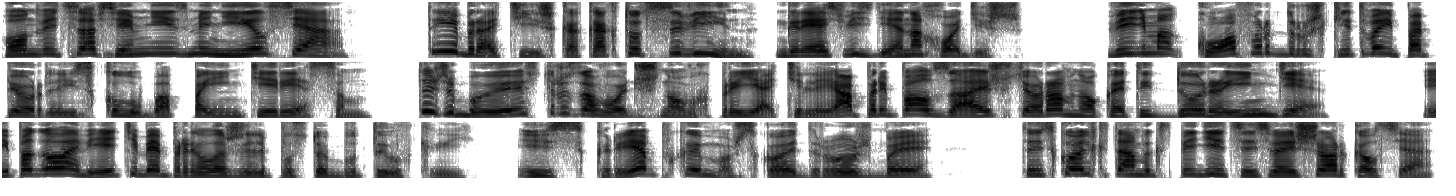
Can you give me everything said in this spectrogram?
Он ведь совсем не изменился. Ты, братишка, как тот свин, грязь везде находишь. Видимо, кофр дружки твои поперли из клуба по интересам. Ты же быстро заводишь новых приятелей, а приползаешь все равно к этой дурынде. И по голове тебя приложили пустой бутылкой. И с крепкой мужской дружбой. Ты сколько там в экспедиции своей шоркался?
